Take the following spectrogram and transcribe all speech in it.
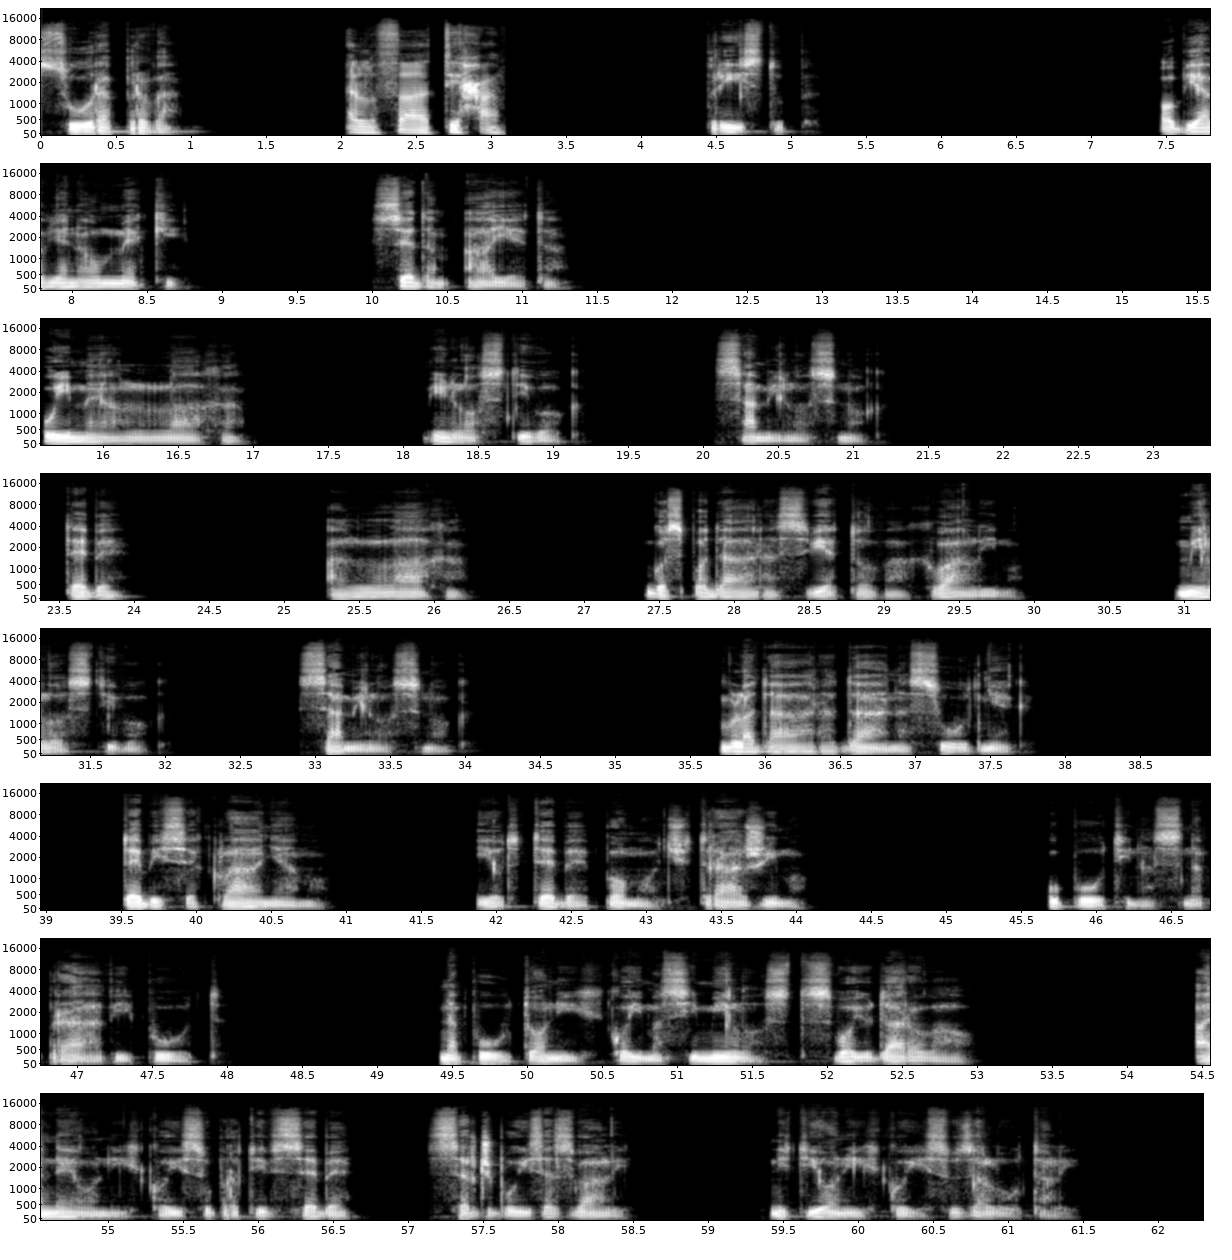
Sura prva Al-Fatiha Pristup Objavljena u Meki Sedam ajeta U ime Allaha Milostivog Samilosnog Tebe Allaha gospodara svjetova hvalimo, milostivog, samilosnog, vladara dana sudnjeg. Tebi se klanjamo i od tebe pomoć tražimo. Uputi nas na pravi put, na put onih kojima si milost svoju darovao, a ne onih koji su protiv sebe srđbu izazvali, niti onih koji su zalutali.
